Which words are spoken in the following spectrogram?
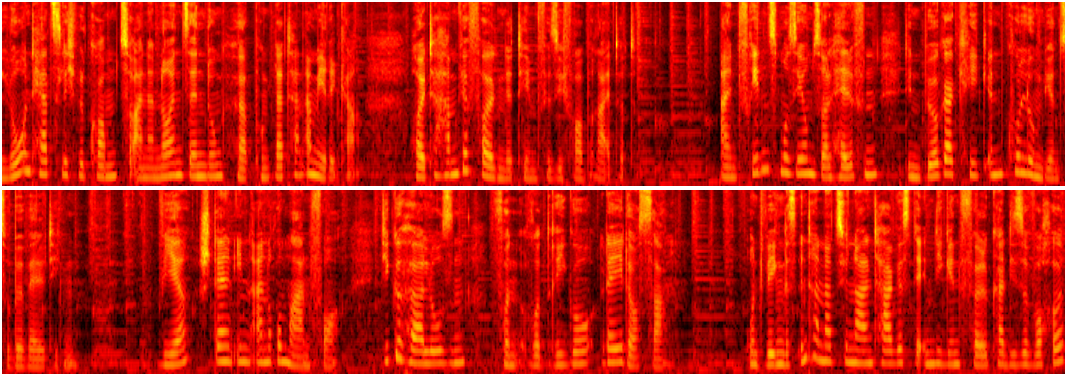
Hallo und herzlich willkommen zu einer neuen Sendung Hörpunkt Lateinamerika. Heute haben wir folgende Themen für Sie vorbereitet. Ein Friedensmuseum soll helfen, den Bürgerkrieg in Kolumbien zu bewältigen. Wir stellen Ihnen einen Roman vor, Die Gehörlosen von Rodrigo Reidosa. Und wegen des Internationalen Tages der indigenen Völker diese Woche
